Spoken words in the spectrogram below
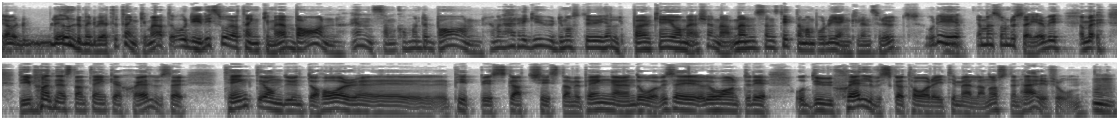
ja, det undermedvetet tänker man att, och det är så jag tänker med barn, ensamkommande barn. Ja men herregud, det måste ju hjälpa, kan jag med känna. Men sen tittar man på hur det egentligen ser ut. Och det är, mm. ja men som du säger, vi... Ja, men det är bara att nästan tänka själv så här. Tänk dig om du inte har eh, Pippis skattkista med pengar ändå. Vi säger, du har inte det. Och du själv ska ta dig till Mellanöstern härifrån. Mm.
